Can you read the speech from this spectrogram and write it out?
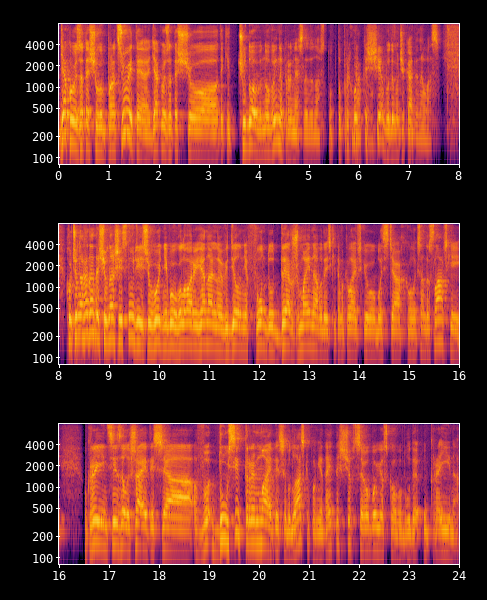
Дякую за те, що ви працюєте. Дякую за те, що такі чудові новини принесли до нас. Тобто, приходьте Дякую. ще, будемо чекати на вас. Хочу нагадати, що в нашій студії сьогодні був голова регіонального відділення фонду держмайна в Одеській та Миколаївській областях Олександр Славський. Українці, залишайтеся в дусі, тримайтеся, будь ласка, пам'ятайте, що все обов'язково буде Україна.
